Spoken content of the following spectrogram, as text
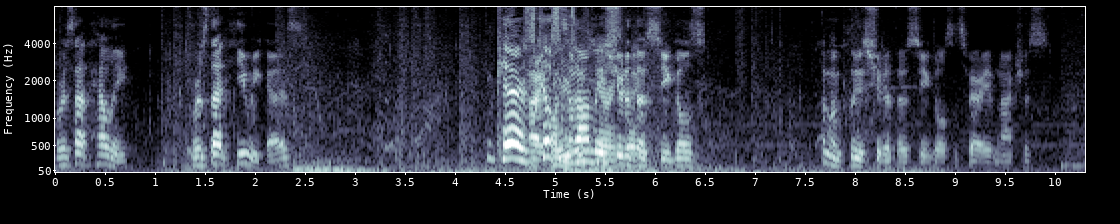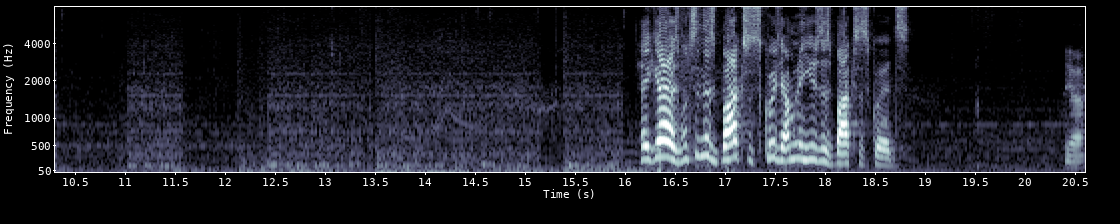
Where's that heli? Where's that Huey, guys? Who cares? Let's Alright, kill some someone zombies. please shoot at those seagulls? Someone please shoot at those seagulls. It's very obnoxious. Hey, guys, what's in this box of squids? I'm gonna use this box of squids. Yeah.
